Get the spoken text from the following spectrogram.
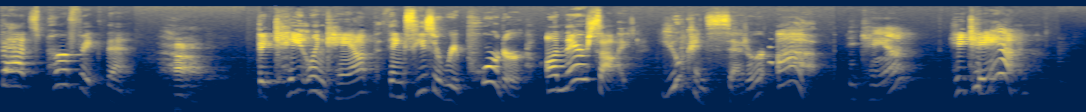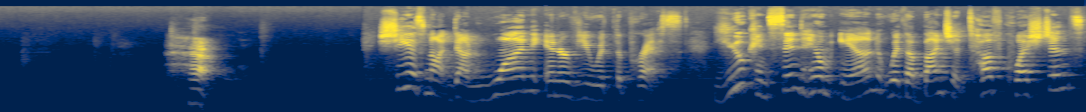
That's perfect then. How? The Katelyn camp thinks he's a reporter on their side. You can set her up. He can? He can. How? She has not done one interview with the press. You can send him in with a bunch of tough questions.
